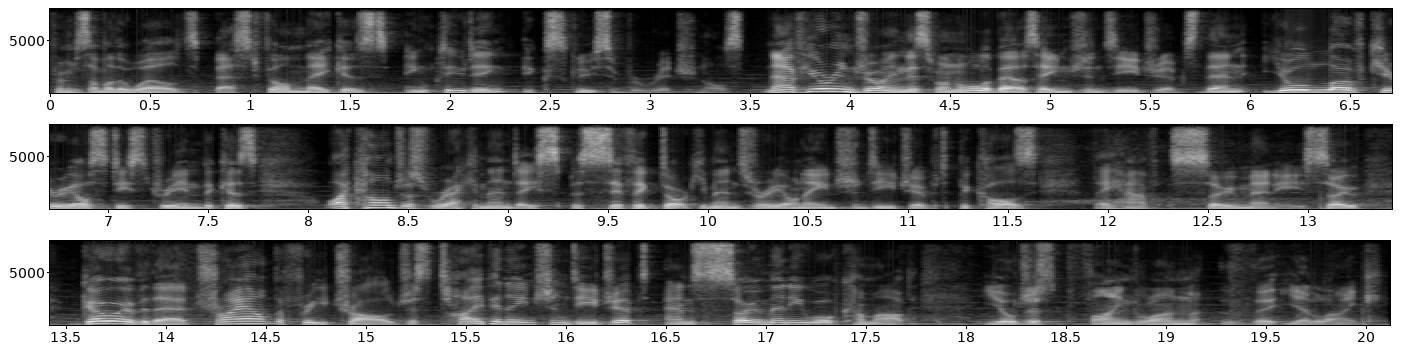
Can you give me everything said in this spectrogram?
from some of the world's best filmmakers, including exclusive originals. Now, if you're enjoying this one all about ancient Egypt, then you'll love CuriosityStream because I can't just recommend a specific documentary on ancient Egypt because they have so many. So go over there, try out the free trial, just type in ancient Egypt and so many will come up. You'll just find one that you like.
